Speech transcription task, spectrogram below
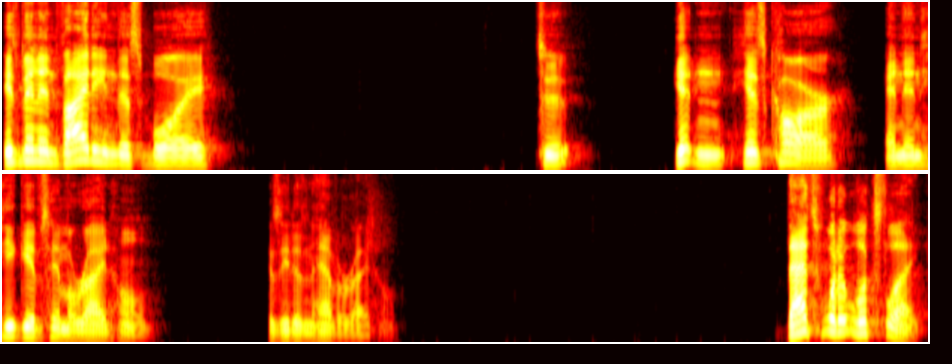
He's been inviting this boy to get in his car, and then he gives him a ride home because he doesn't have a ride home. That's what it looks like.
